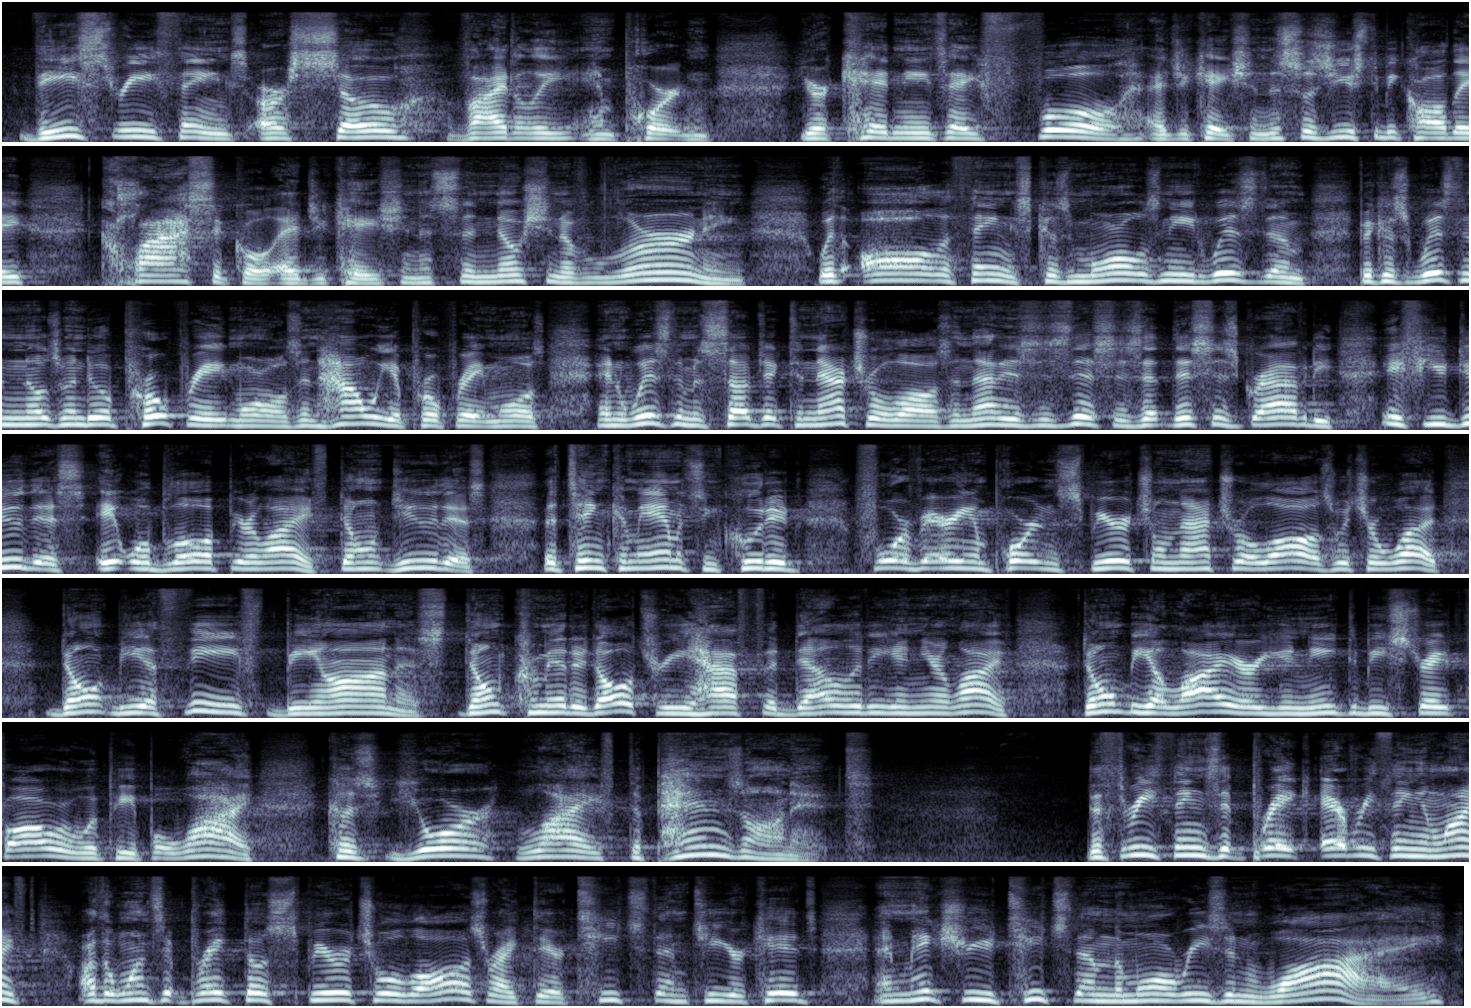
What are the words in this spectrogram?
These three things are so vitally important your kid needs a full education. This was used to be called a classical education. It's the notion of learning with all the things because morals need wisdom, because wisdom knows when to appropriate morals and how we appropriate morals. And wisdom is subject to natural laws, and that is, is this is that this is gravity. If you do this, it will blow up your life. Don't do this. The Ten Commandments included four very important spiritual natural laws, which are what? Don't be a thief, be honest. Don't commit adultery, have fidelity in your life. Don't be a liar. You need to be straightforward with people. Why? Because your life depends on it. The three things that break everything in life are the ones that break those spiritual laws right there. Teach them to your kids and make sure you teach them the moral reason why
